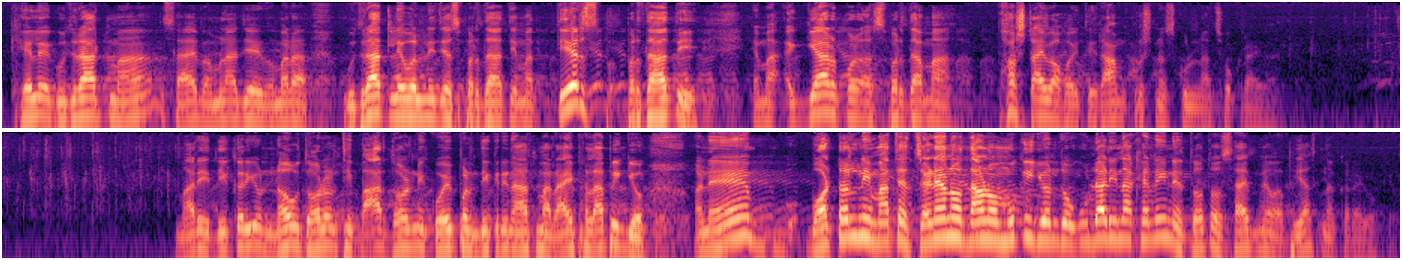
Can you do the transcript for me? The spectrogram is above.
ખેલે ગુજરાતમાં, સાહેબ, હમણાં જે અમારા ગુજરાત લેવલની જે સ્પર્ધા હતી, એમાં તેર સ્પર્ધા હતી, એમાં અગિયાર સ્પર્ધામાં ફર્સ્ટ આવ્યા હોય તે રામકૃષ્ણ સ્કૂલના છોકરા આવ્યા. મારી દીકરીઓ નવ ધોરણથી બાર ધોરણની કોઈ પણ દીકરીના હાથમાં રાઇફલ આપી ગયો અને બોટલની માથે ચણાનો દાણો મૂકી ગયો જો ઉડાડી નાખે નહીં ને, તો તો સાહેબ મેં અભ્યાસ ન કરાયો કહેવાય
